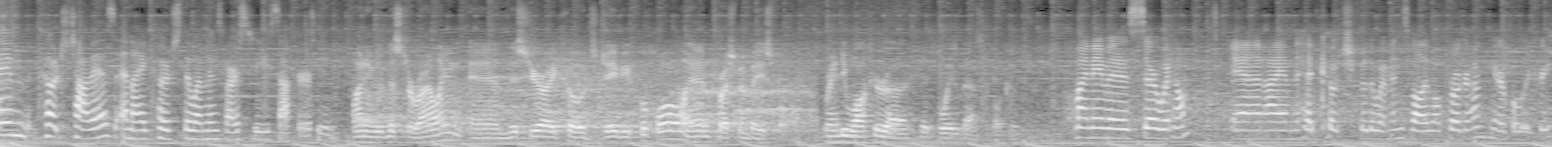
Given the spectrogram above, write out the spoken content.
Coach Chavez, and I coach the women's varsity soccer team. My name is Mr. Riling, and this year I coach JV football and freshman baseball. Randy Walker, uh, head boys basketball coach. My name is Sarah Whithelm, and I am the head coach for the women's volleyball program here at Boulder Creek.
